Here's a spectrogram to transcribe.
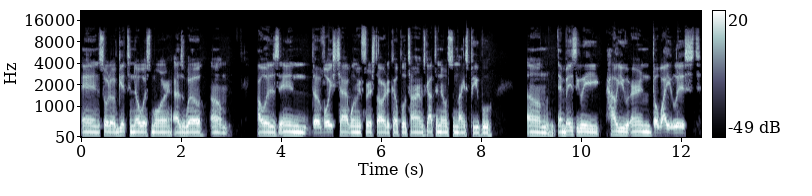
and sort of get to know us more as well. Um, I was in the voice chat when we first started a couple of times, got to know some nice people. Um, and basically, how you earn the whitelist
